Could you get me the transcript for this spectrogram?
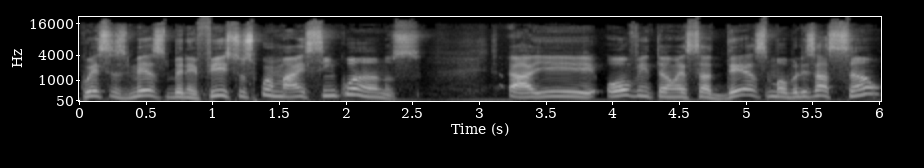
com esses mesmos benefícios por mais cinco anos. Aí houve então essa desmobilização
